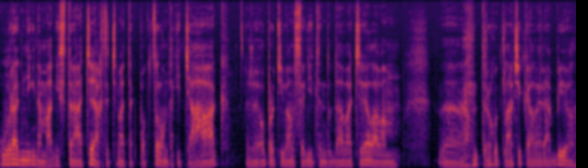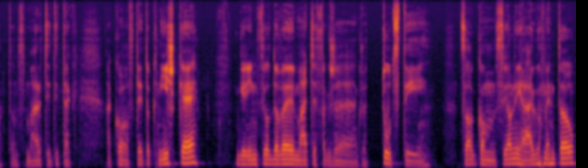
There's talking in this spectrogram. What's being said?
úradník na magistráte a chcete mať tak pod celom taký ťahák, že oproti vám sedí ten dodávateľ a vám e, trochu tlačí kaleraby o tom Smart City, tak ako v tejto knižke Greenfieldovej máte fakt, že, že tucty celkom silných argumentov.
